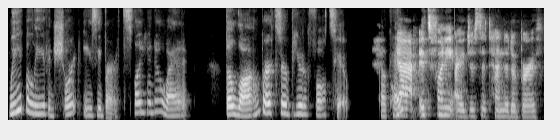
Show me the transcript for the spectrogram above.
we believe in short easy births well you know what the long births are beautiful too okay. Yeah it's funny i just attended a birth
